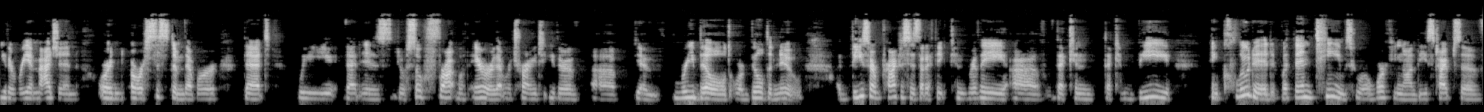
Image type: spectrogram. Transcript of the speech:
either reimagine or or a system that we're that we that is you know, so fraught with error that we're trying to either uh, you know, rebuild or build anew? These are practices that I think can really uh, that can that can be included within teams who are working on these types of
